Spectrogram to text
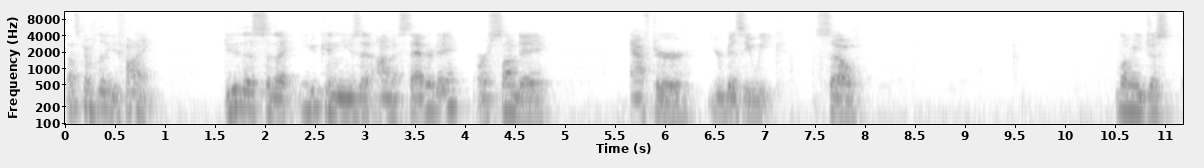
that's completely fine. Do this so that you can use it on a Saturday or Sunday after your busy week. So let me just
